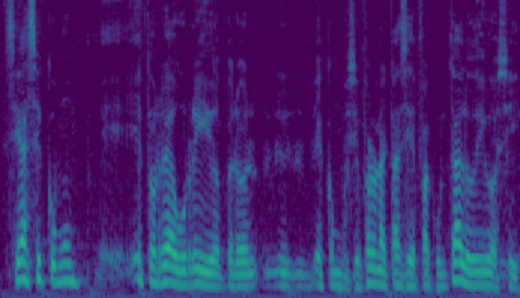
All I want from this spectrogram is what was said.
Se hace como un... Esto es reaburrido, pero es como si fuera una clase de facultad, lo digo así.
